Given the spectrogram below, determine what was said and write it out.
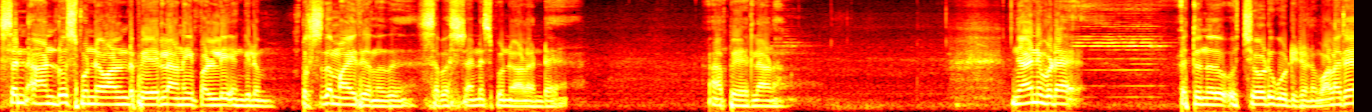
സെന്റ് ആൻഡ്രൂസ് പുണ്യവാളന്റെ പേരിലാണ് ഈ പള്ളി എങ്കിലും പ്രസിദ്ധമായി തീർന്നത് സെബസ്റ്റാനിസ് പുണ്യവാളന്റെ ആ പേരിലാണ്. ഞാനിവിടെ എത്തുന്നത് ഉച്ചയോട് കൂടിയിട്ടാണ്. വളരെ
